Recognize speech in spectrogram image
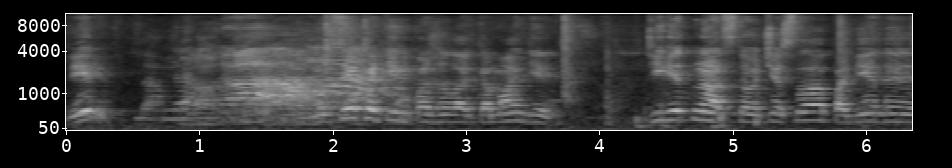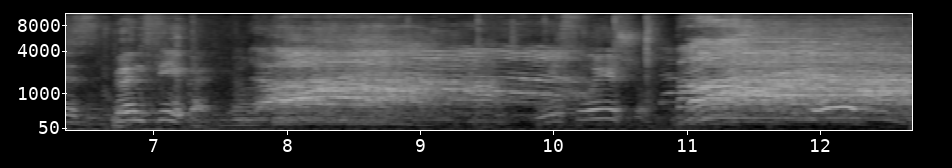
Верим? Да. Мы все хотим пожелать команде 19 числа победы с Бенфикой. Не слышу. Повертайся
